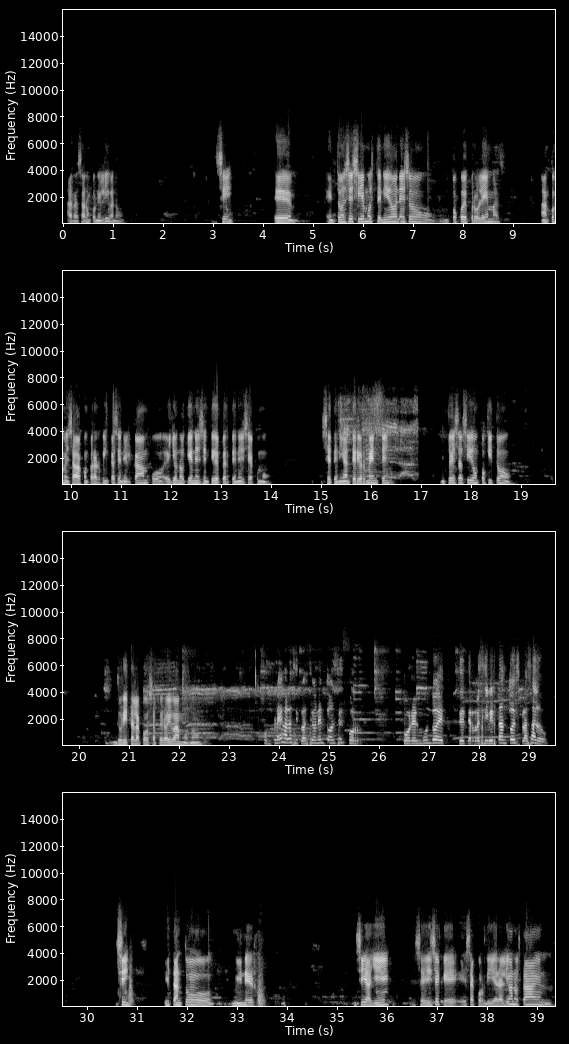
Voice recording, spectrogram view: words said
arrasaron con el Líbano. Sí. Eh, Entonces sí hemos tenido en eso un poco de problemas. Han comenzado a comprar fincas en el campo, ellos no tienen sentido de pertenencia como se tenía anteriormente. Entonces ha sido un poquito durita la cosa, pero ahí vamos, ¿no? Compleja la situación entonces por, por el mundo de, de recibir tanto desplazado. Sí, y tanto minero. Sí, allí se dice que esa cordillera, el Líbano está en,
